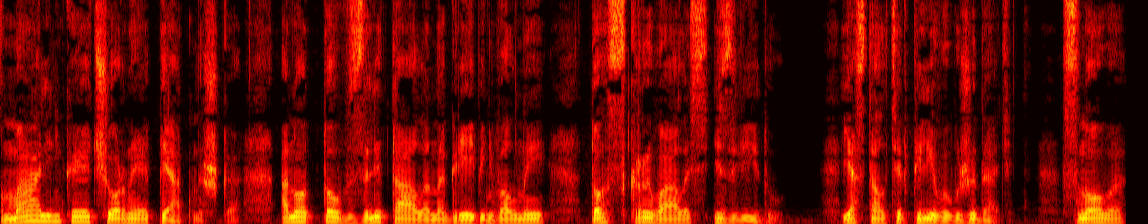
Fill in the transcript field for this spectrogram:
маленькое черное пятнышко. Оно то взлетало на гребень волны, то скрывалось из виду. Я стал терпеливо выжидать. Снова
